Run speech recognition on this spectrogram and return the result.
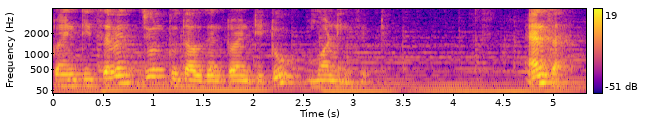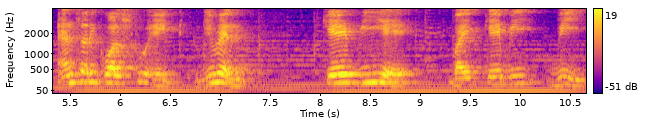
27 June 2022 morning shift. Answer. Answer equals to 8. Given KBA by KBB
